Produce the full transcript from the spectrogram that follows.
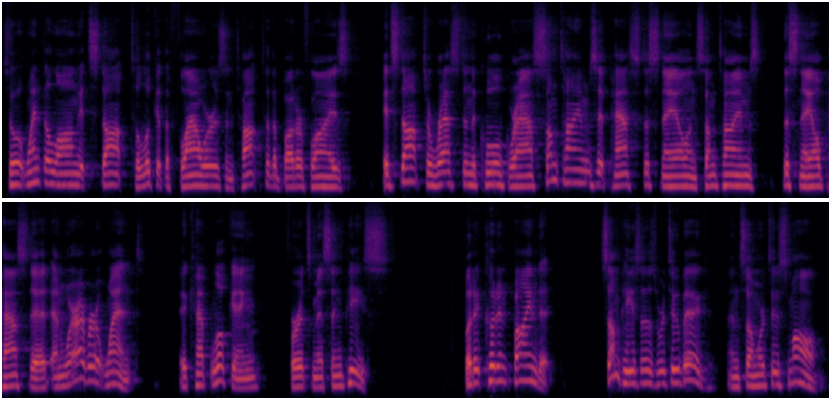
So it went along, it stopped to look at the flowers and talk to the butterflies it stopped to rest in the cool grass. Sometimes it passed a snail, and sometimes the snail passed it. And wherever it went, it kept looking for its missing piece. But it couldn't find it. Some pieces were too big, and some were too small.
